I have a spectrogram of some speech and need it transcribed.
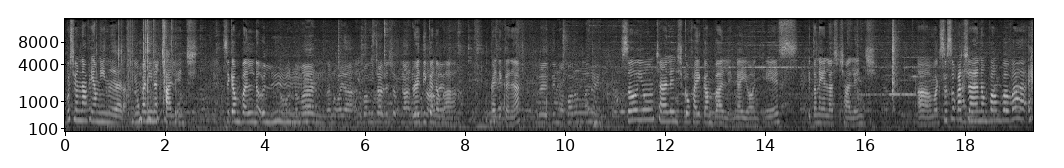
Tapos yung nakiyaminilala, yung kaninang challenge. Si Kambal na uli. Oo naman, ano kaya, ano bang challenge yung nga? ano Ready ka na ba? Ready ka na? Ready na, parang ano eh. So, yung challenge ko kay Kambal ngayon is, ito na yung last challenge. Ah, magsusukat siya ng pambabae.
